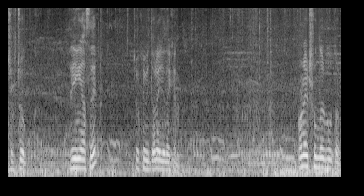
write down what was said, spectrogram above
দর্শক, চোখ রিং আছে। চোখের ভিতরে এই যে দেখেন। অনেক সুন্দর কৌতর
